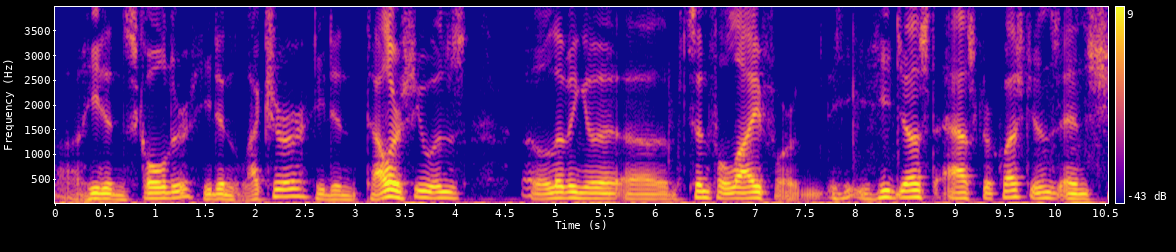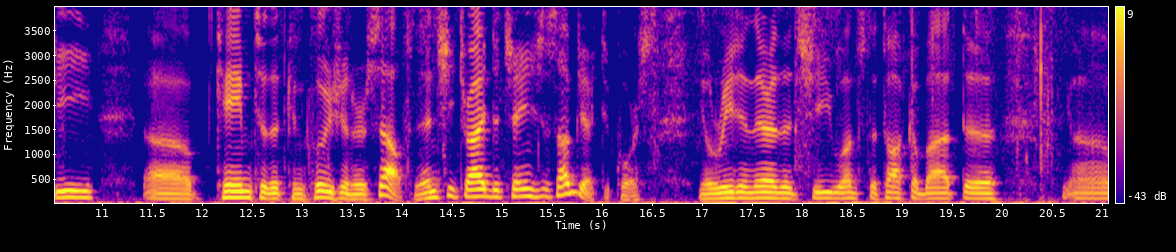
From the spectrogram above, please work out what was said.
Uh, he didn't scold her, he didn't lecture her, he didn't tell her she was uh, living a, a, sinful life, or he, he just asked her questions and she uh, came to the conclusion herself. Then she tried to change the subject, of course. You'll read in there that she wants to talk about, uh, uh,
